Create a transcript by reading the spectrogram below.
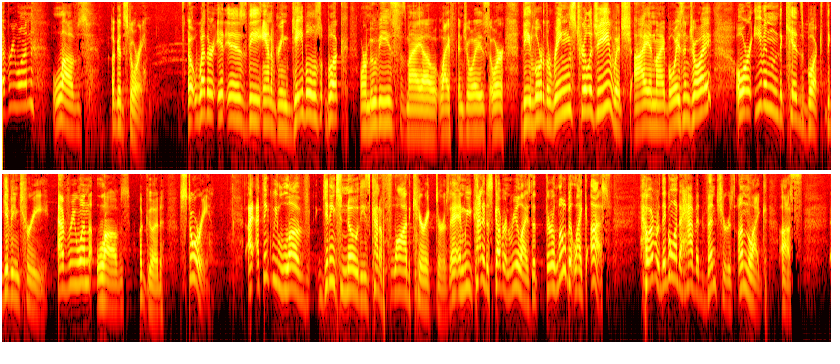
Everyone loves a good story. Uh, whether it is the Anne of Green Gables book or movies, as my uh, wife enjoys, or the Lord of the Rings trilogy, which I and my boys enjoy, or even the kids' book, The Giving Tree, everyone loves a good story. I, I think we love getting to know these kind of flawed characters, and we kind of discover and realize that they're a little bit like us. However, they go on to have adventures unlike us.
